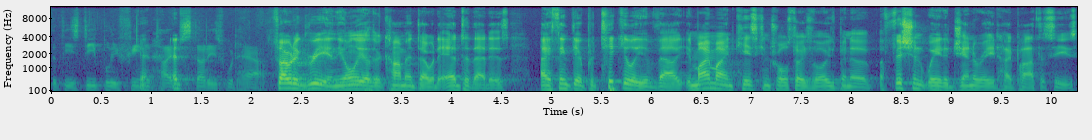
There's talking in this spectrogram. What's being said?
that these deeply phenotyped studies would have. So I would agree, and the only other comment I would add to that is, I think they're particularly of value, in my mind, case control studies have always been an efficient way to generate hypotheses,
